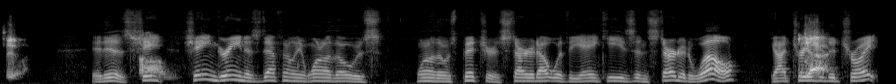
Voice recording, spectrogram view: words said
too. It is. Shane, Um, Shane Greene is definitely one of those one of those pitchers. Started out with the Yankees and started well. Got traded Yeah. to Detroit.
